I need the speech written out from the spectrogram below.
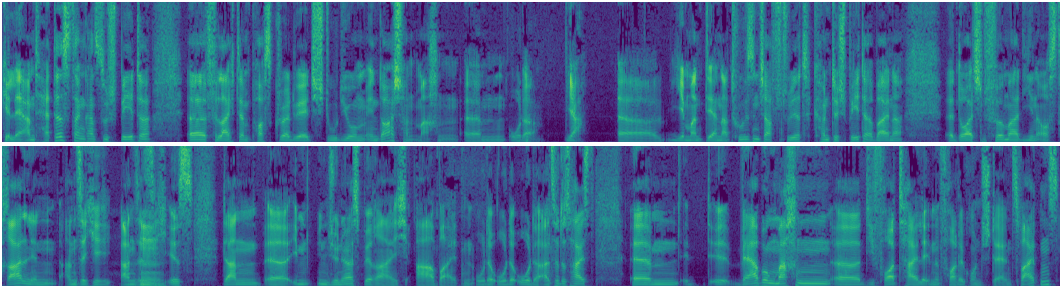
gelernt hättest, dann kannst du später äh, vielleicht ein Postgraduate-Studium in Deutschland machen ähm, oder ja, äh, jemand, der Naturwissenschaft studiert, könnte später bei einer äh, deutschen Firma, die in Australien ansässig, ansässig mhm. ist, dann äh, im Ingenieursbereich arbeiten oder oder oder. Also das heißt, ähm, Werbung machen, äh, die Vorteile in den Vordergrund stellen. Zweitens,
